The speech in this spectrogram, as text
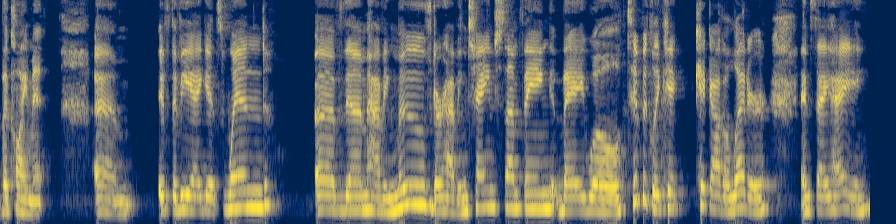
the claimant. Um, if the VA gets wind of them having moved or having changed something, they will typically kick kick out a letter and say, "Hey,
